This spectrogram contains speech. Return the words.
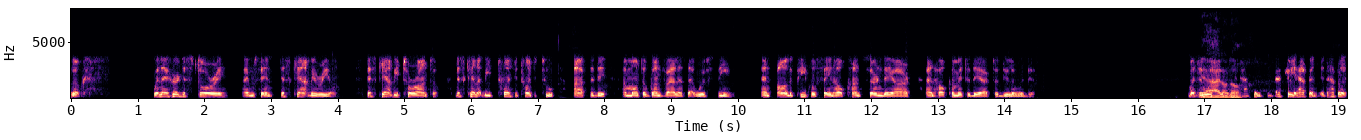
Look, when I heard the story, I'm saying this can't be real. This can't be Toronto. This cannot be 2022 after the amount of gun violence that we've seen and all the people saying how concerned they are and how committed they are to dealing with this. But yeah, was, I don't know. It, happened. it actually happened. It happened.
